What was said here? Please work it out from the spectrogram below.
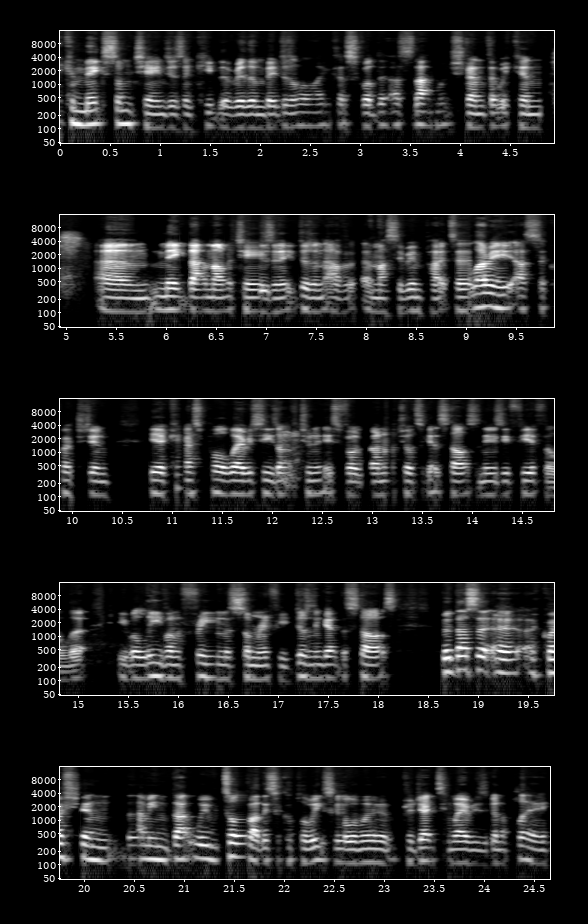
can make some changes and keep the rhythm, but it doesn't look like a squad that has that much strength that we can um, make that amount of changes and it doesn't have a, massive impact. Uh, Larry asked a question here, can ask Paul where he sees opportunities for Garnacho to get starts and is he fearful that he will leave on free in the summer if he doesn't get the starts? But that's a, a, question. I mean, that we talked about this a couple of weeks ago when we were projecting where he's going to play.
